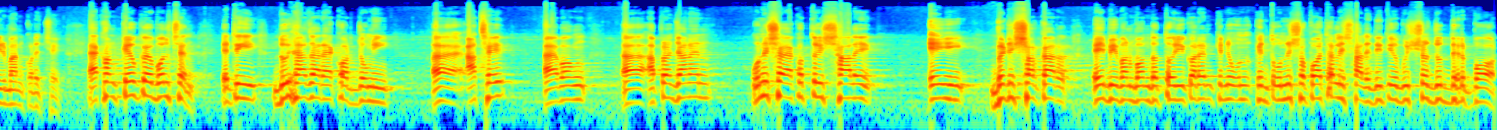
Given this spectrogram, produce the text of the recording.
নির্মাণ করেছে। এখন কেউ কেউ বলছেন এটি দুই হাজার একর জমি আছে এবং আপনারা জানেন উনিশশো একত্রিশ সালে এই ব্রিটিশ সরকার এই বিমানবন্দর তৈরি করেন, কিন্তু কিন্তু উনিশশো পঁয়তাল্লিশ সালে দ্বিতীয় বিশ্বযুদ্ধের পর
